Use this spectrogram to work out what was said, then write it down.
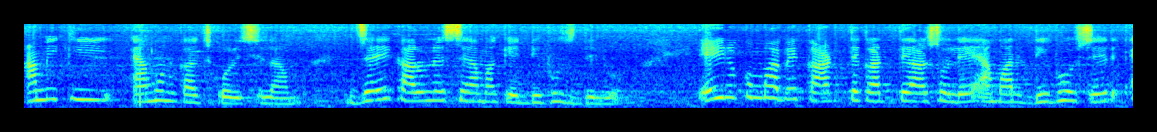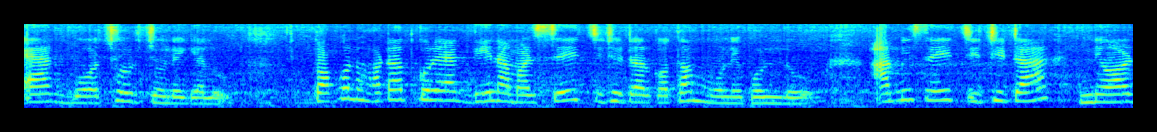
আমি কি এমন কাজ করেছিলাম? যেই কারণে সে আমাকে ডিভোর্স দিল। এইরকম ভাবে কাটতে কাটতে আসলে আমার ডিভোর্সের এক বছর চলে গেল। তখন হঠাৎ করে একদিন আমার সেই চিঠিটার কথা মনে পড়ল। আমি সেই চিঠিটা নেওয়ার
